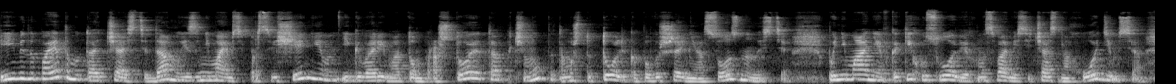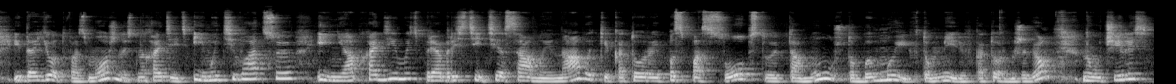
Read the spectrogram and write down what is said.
И именно поэтому-то отчасти да, мы и занимаемся просвещением и говорим о том, про что это. Почему? Потому что только повышение осознанности, понимание, в каких условиях мы с вами сейчас находимся, и дает возможность находить и мотивацию, и необходимость приобрести те самые навыки, которые поспособствуют тому, чтобы мы в том мире, в котором живем, научились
